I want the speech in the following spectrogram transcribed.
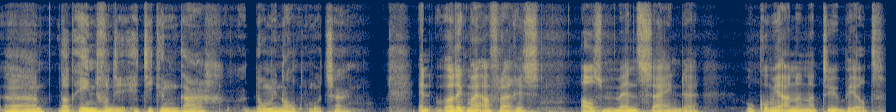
uh, dat een van die ethieken daar dominant moet zijn. En wat ik mij afvraag is, als mens zijnde, hoe kom je aan een natuurbeeld?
